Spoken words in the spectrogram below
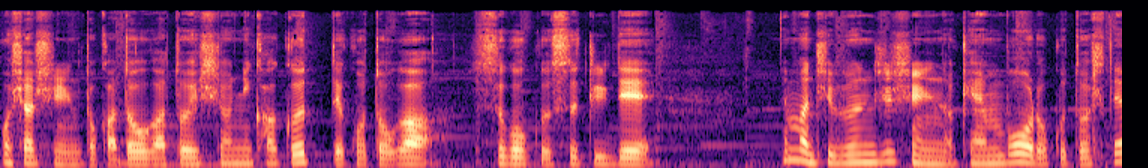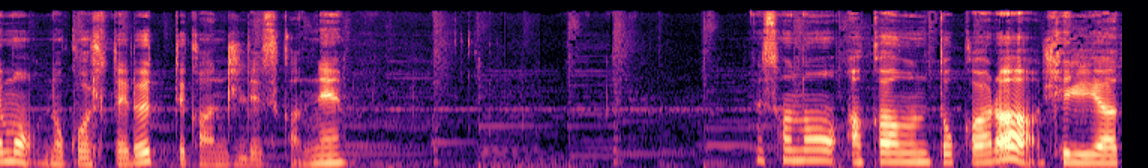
お写真とか動画と一緒に書くってことがすごく好きでで、まあ、自分自身の健忘録としても残してるって感じですかね。でそのアカウントから知り合っ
